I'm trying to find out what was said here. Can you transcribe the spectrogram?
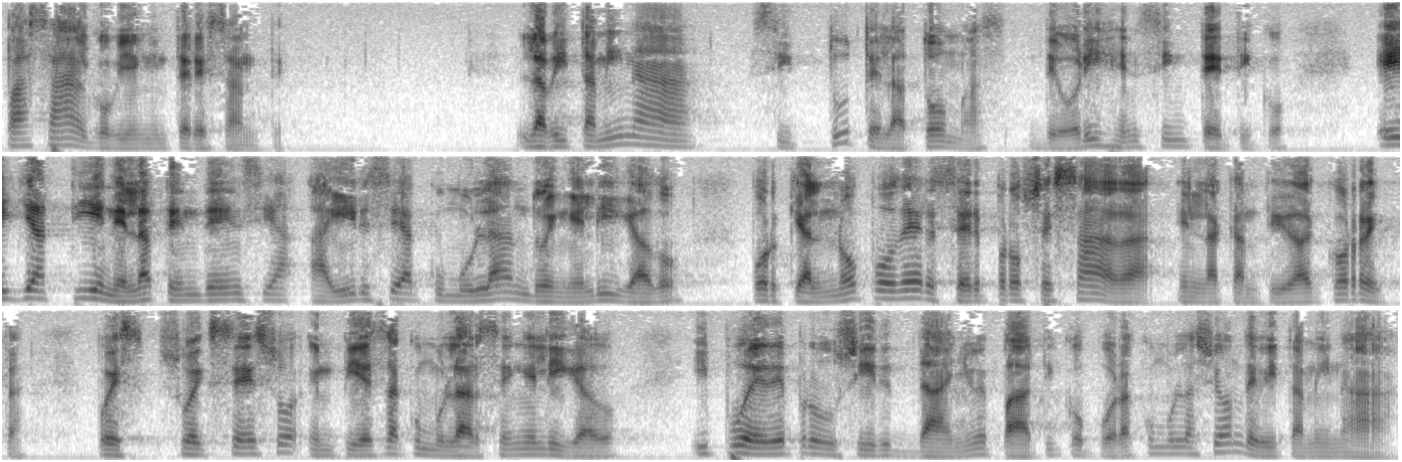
pasa algo bien interesante. La vitamina A, si tú te la tomas de origen sintético, ella tiene la tendencia a irse acumulando en el hígado porque al no poder ser procesada en la cantidad correcta, pues su exceso empieza a acumularse en el hígado y puede producir daño hepático por acumulación de vitamina A.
